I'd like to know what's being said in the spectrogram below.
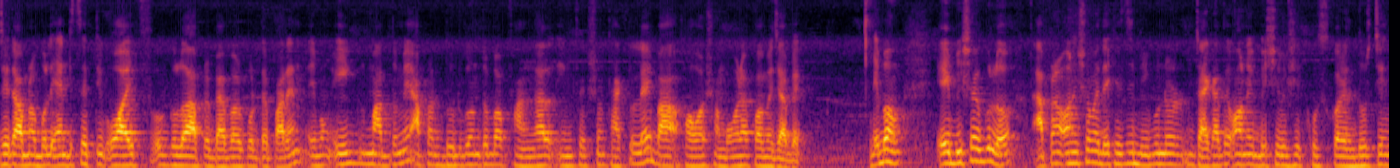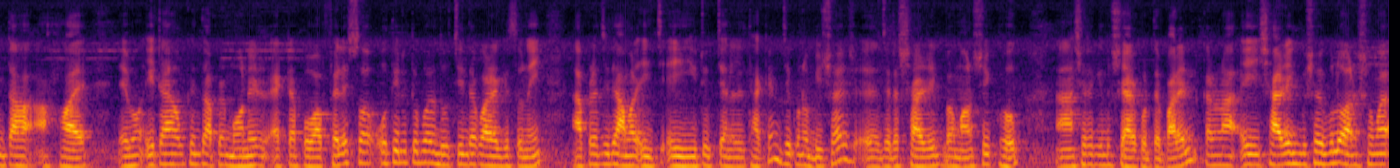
যেটা আমরা বলি অ্যান্টিসেপটিক ওয়াইফগুলো আপনি ব্যবহার করতে পারেন এবং এই মাধ্যমে আপনার দুর্গন্ধ বা ফাঙ্গাল ইনফেকশন থাকলে বা হওয়ার সম্ভাবনা কমে যাবে। এবং এই বিষয়গুলো আপনারা অনেক সময় দেখেছি, বিভিন্ন জায়গাতে অনেক বেশি বেশি খোঁজ করেন, দুশ্চিন্তা হয় এবং এটাও কিন্তু আপনার মনের একটা প্রভাব ফেলে। সো অতিরিক্ত পরিমাণে দুশ্চিন্তা করার কিছু নেই। আপনারা যদি আমার এই এই ইউটিউব চ্যানেলে থাকেন যে কোনো বিষয় যেটা শারীরিক বা মানসিক হোক সেটা কিন্তু শেয়ার করতে পারেন। কেননা এই শারীরিক বিষয়গুলো অনেক সময়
